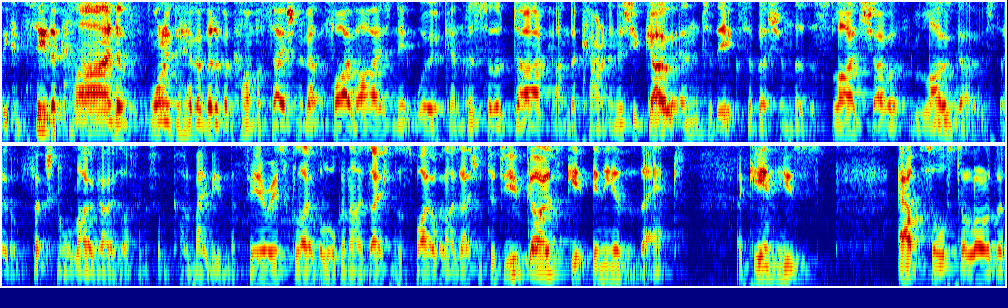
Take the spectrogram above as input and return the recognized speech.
you could see the kind of wanting to have a bit of a conversation about the Five Eyes network and this sort of dark undercurrent. And as you go into the exhibition, there's a slideshow of logos, they fictional logos. I think some kind of maybe nefarious global organisations or spy organisations. Did you guys get any of that? Again, he's outsourced a lot of the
